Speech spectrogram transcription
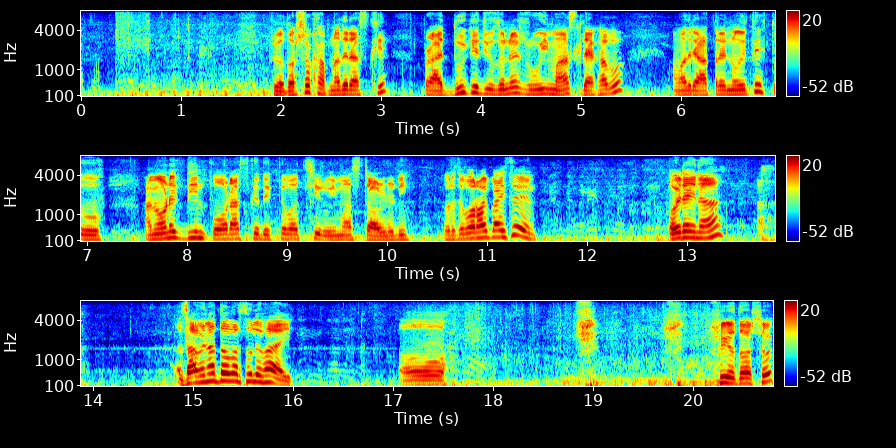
আচ্ছা। প্রিয় দর্শক আপনাদের আজকে প্রায় দুই কেজি ওজনের রুই মাছ দেখাবো আমাদের আত্রাই নদীতে। তো আমি অনেক দিন পর আজকে দেখতে পাচ্ছি রুই মাছটা অলরেডি ধরেছে। বড় ভাই পাইছেন? ওইটাই না? যাবে না তো আবার চলে ভাই? ও। প্রিয় দর্শক,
